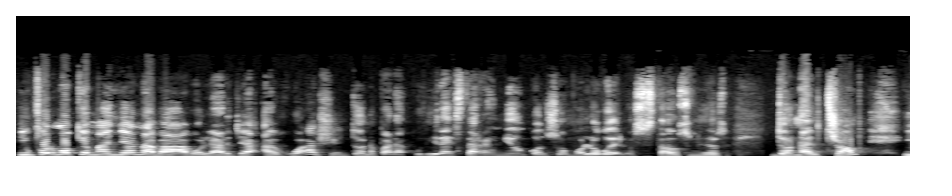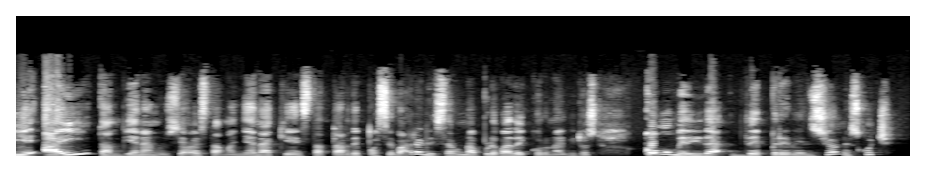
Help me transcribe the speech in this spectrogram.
informó que mañana va a volar ya a Washington para acudir a esta reunión con su homólogo de los Estados Unidos, Donald Trump, y ahí también anunciaba esta mañana que esta tarde pues se va a realizar una prueba de coronavirus como medida de prevención. Escuche.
